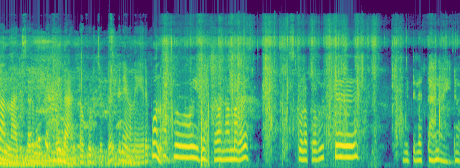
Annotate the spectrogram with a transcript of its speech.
നന്നാരി ചെറുപ്പം ഇതാണ് കേട്ടോ കുടിച്ചിട്ട് പിന്നെ ഞങ്ങൾ നേരെ പോന്നു. അപ്പോൾ ഇതൊക്കെ നമ്മൾ സ്കൂളൊക്കെ വിട്ട് വീട്ടിലെത്താനായിട്ടോ.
